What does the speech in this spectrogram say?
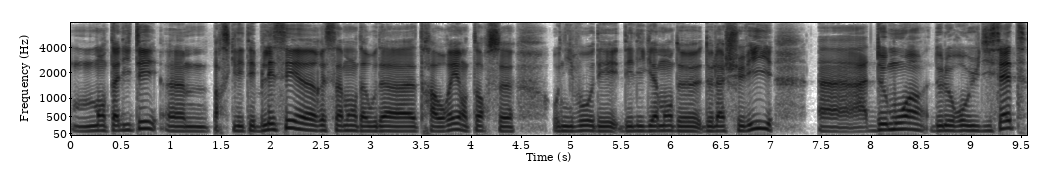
mentalité, euh, parce qu'il était blessé euh, récemment, Daouda Traoré, en torse euh, au niveau des, ligaments de, la cheville. à deux mois de l'Euro U17,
